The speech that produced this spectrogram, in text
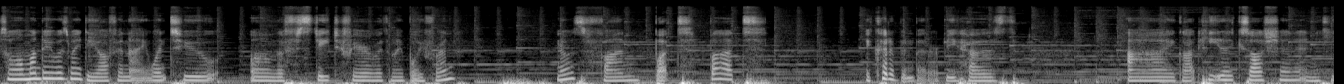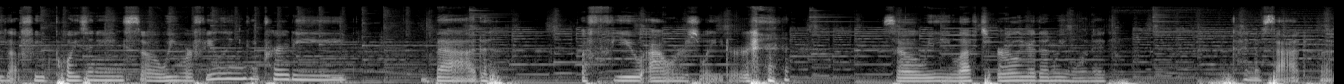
So on Monday was my day off, and I went to um, the state fair with my boyfriend. And it was fun, but but it could have been better because I got heat exhaustion and he got food poisoning, so we were feeling pretty bad a few hours later. So we left earlier than we wanted. Kind of sad, but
